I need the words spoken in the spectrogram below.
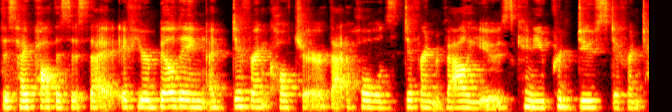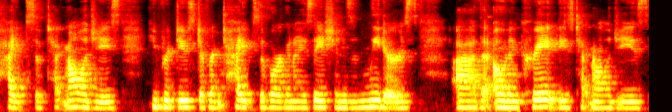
this hypothesis that if you're building a different culture that holds different values, can you produce different types of technologies? Can you produce different types of organizations and leaders uh, that own and create these technologies?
